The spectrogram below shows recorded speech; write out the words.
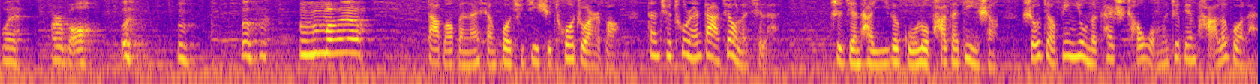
喂，二宝，喂，妈呀！大宝本来想过去继续拖住二宝，但却突然大叫了起来。只见他一个轱辘趴在地上，手脚并用的开始朝我们这边爬了过来。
